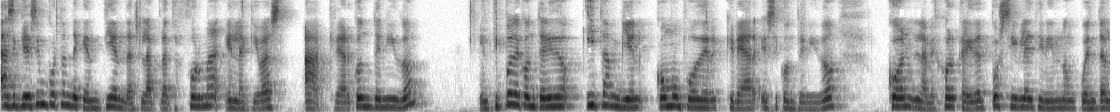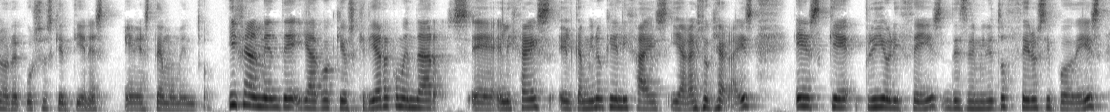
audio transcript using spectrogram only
Así que es importante que entiendas la plataforma en la que vas a crear contenido el tipo de contenido y también cómo poder crear ese contenido con la mejor calidad posible teniendo en cuenta los recursos que tienes en este momento. Y finalmente, y algo que os quería recomendar, eh, elijáis el camino que elijáis y hagáis lo que hagáis, es que prioricéis desde el minuto cero si podéis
